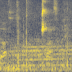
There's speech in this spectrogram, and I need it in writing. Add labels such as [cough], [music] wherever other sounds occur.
Class.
